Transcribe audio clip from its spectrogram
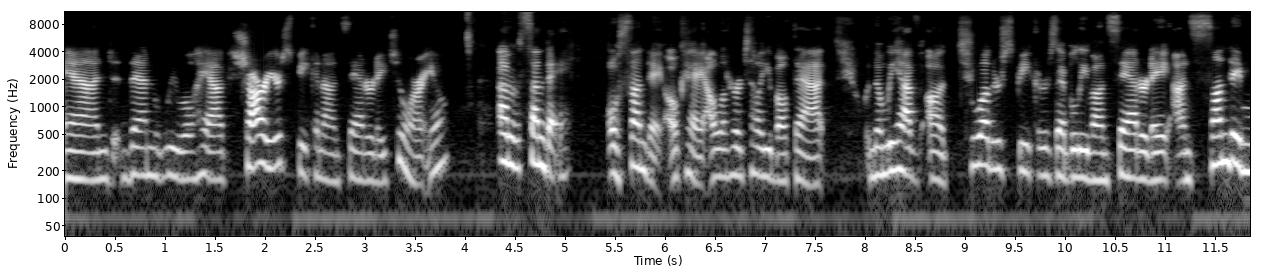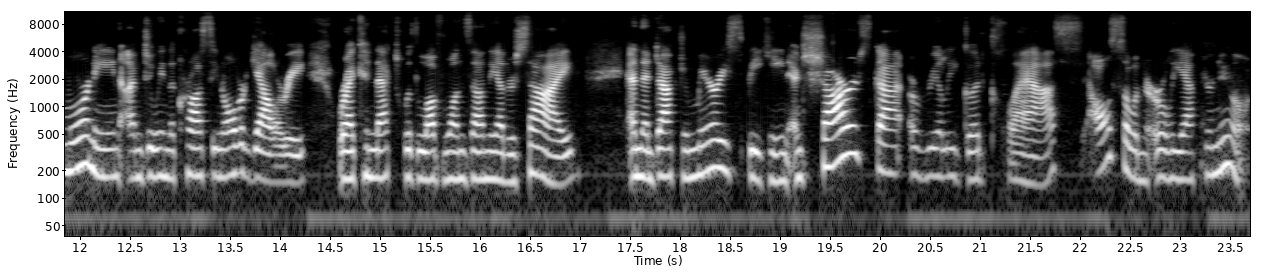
And then we will have Char, you're speaking on Saturday too, aren't you? Um, Sunday. Oh, Sunday. Okay, I'll let her tell you about that. And then we have uh, two other speakers, I believe, on Saturday. On Sunday morning, I'm doing the Crossing Over Gallery, where I connect with loved ones on the other side. And then Dr. Mary speaking. And Char's got a really good class also in the early afternoon.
